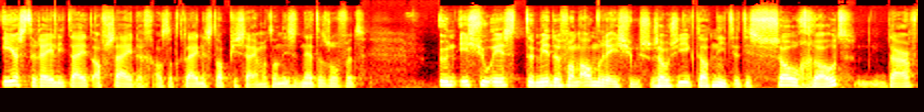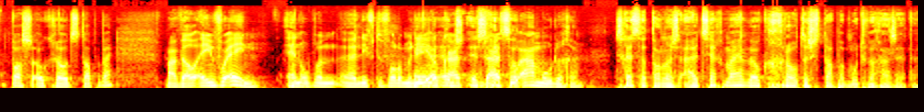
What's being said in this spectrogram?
eerste realiteit afzijdig als dat kleine stapjes zijn. Want dan is het net alsof het een issue is te midden van andere issues. Zo zie ik dat niet. Het is zo groot. Daar passen ook grote stappen bij. Maar wel één voor één en op een uh, liefdevolle manier elkaar en, daartoe aanmoedigen. Schets dat dan eens uit, zeg maar. Welke grote stappen moeten we gaan zetten?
